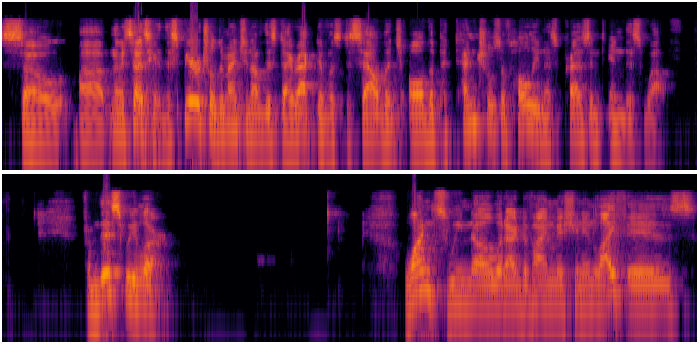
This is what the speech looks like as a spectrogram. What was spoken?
So, uh, and it says here, the spiritual dimension of this directive was to salvage all the potentials of holiness present in this wealth. From this, we learn. Once we know what our divine mission in life is,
